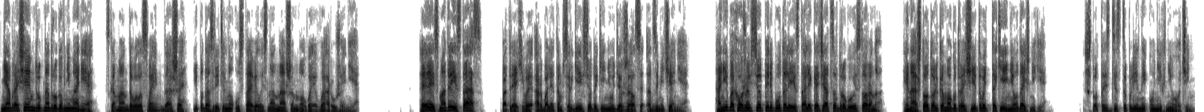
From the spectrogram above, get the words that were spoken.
«Не обращаем друг на друга внимания», — скомандовала своим Даша и подозрительно уставилась на наше новое вооружение. «Эй, смотри, Стас!» Потряхивая арбалетом, Сергей все-таки не удержался от замечания. «Они, похоже, все перепутали и стали качаться в другую сторону. И на что только могут рассчитывать такие неудачники?» Что-то с дисциплиной у них не очень.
